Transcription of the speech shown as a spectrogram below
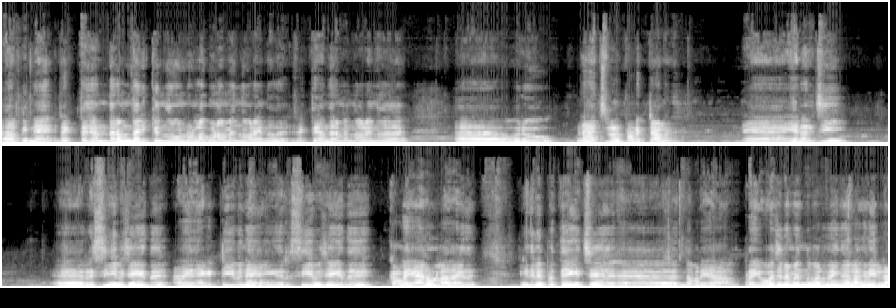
ആ, പിന്നെ രക്തചന്ദനം ധരിക്കുന്നതുകൊണ്ടുള്ള ഗുണം എന്ന് പറയുന്നത് രക്തചന്ദനം എന്ന് പറയുന്നത് ഒരു നാച്ചുറൽ പ്രൊഡക്റ്റ് ആണ്. എനർജി റിസീവ് ചെയ്ത് അതായത് നെഗറ്റീവിനെ റിസീവ് ചെയ്ത് കളയാനുള്ള അതായത് ഇതിൽ പ്രത്യേകിച്ച് എന്താ പറയുക പ്രയോജനം എന്ന് പറഞ്ഞു കഴിഞ്ഞാൽ അങ്ങനെയില്ല.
